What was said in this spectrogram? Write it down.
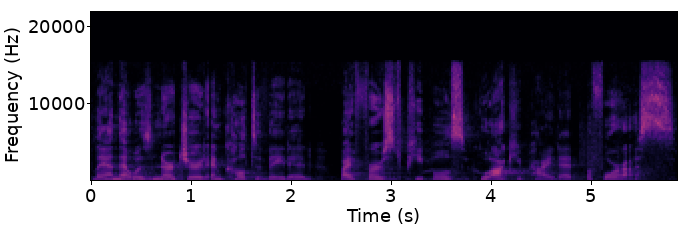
land that was nurtured and cultivated by first peoples who occupied it before us.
